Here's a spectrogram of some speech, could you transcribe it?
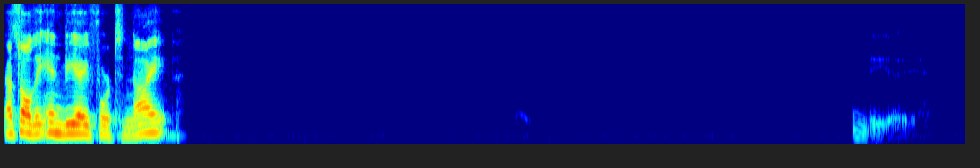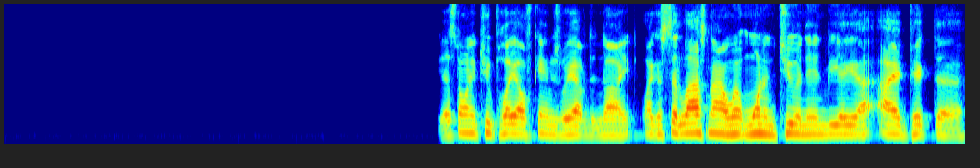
That's all the NBA for tonight. It's the only two playoff games we have tonight. Like I said last night, I went one and two in the NBA. I, I had picked the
